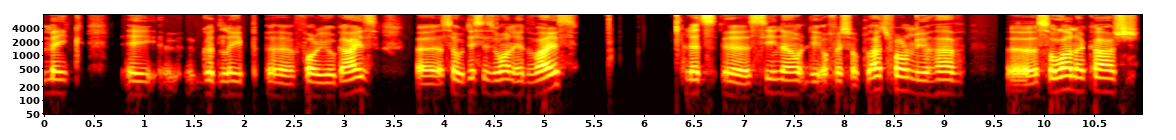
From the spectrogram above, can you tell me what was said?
make a good leap uh, for you guys uh, so this is one advice let's see now the official platform you have uh, Solana Cash.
